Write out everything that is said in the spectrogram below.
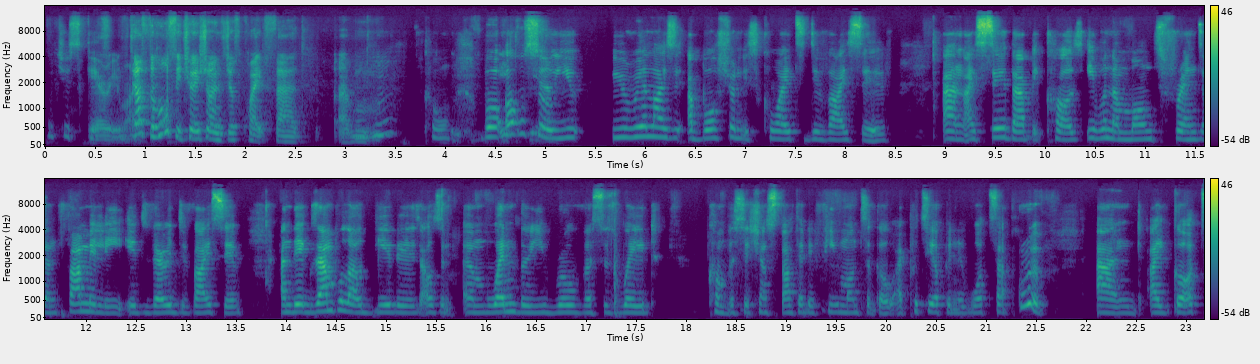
which is scary, right? Just the whole situation is just quite sad. Um, mm-hmm. Cool, but also yeah. you you realize abortion is quite divisive and I say that because even amongst friends and family, it's very divisive. And the example I would give is I was in, um, when the Roe versus Wade conversation started a few months ago, I put it up in a WhatsApp group and I got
